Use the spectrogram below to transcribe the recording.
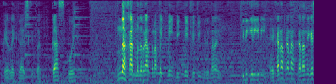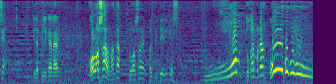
kelek guys. Kita gas kuy Nah kan bener kan? Kena pick me pick me pick me nih Kiri kiri kiri. Eh kanan kanan kanan nih guys ya. Kita pilih kanan. Kolosal mantap. Kolosal yang paling gede nih guys. Boom. Tuh kan benar. Uh.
